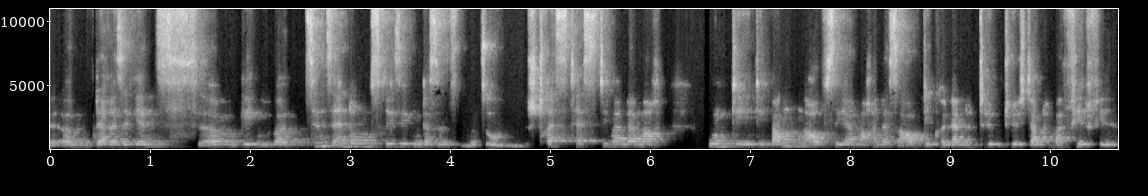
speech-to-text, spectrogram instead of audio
ähm, der Resilienz ähm, gegenüber Zinsänderungsrisiken. Das sind so Stresstests, die man da macht. Und die, die Bankenaufseher machen das auch. Die können dann natürlich dann nochmal viel, viel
